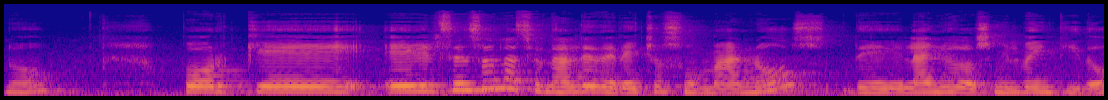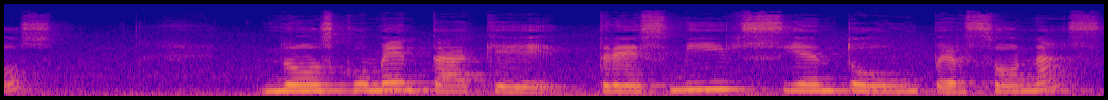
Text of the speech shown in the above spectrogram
¿no? Porque el Censo Nacional de Derechos Humanos del año 2022 nos comenta que 3.101 personas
